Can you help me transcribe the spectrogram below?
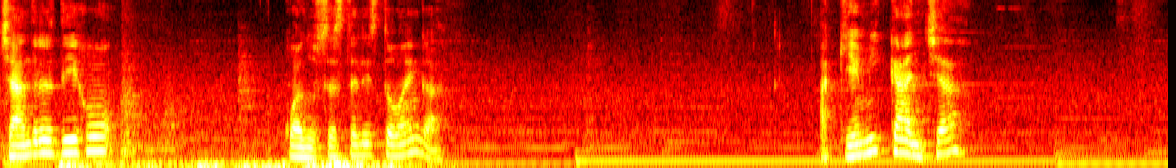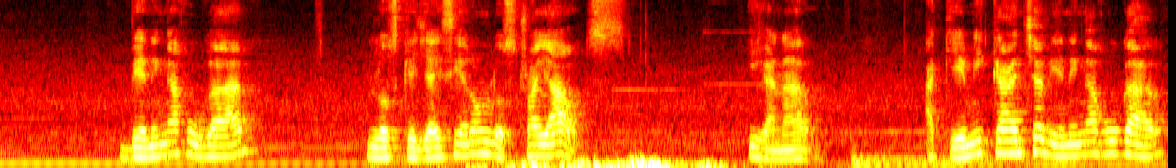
Chandler dijo, cuando usted esté listo, venga. Aquí en mi cancha vienen a jugar los que ya hicieron los tryouts y ganaron. Aquí en mi cancha vienen a jugar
